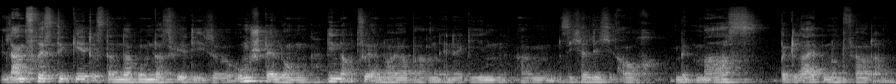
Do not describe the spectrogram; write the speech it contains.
Langfristig geht es dann darum, dass wir diese Umstellung hin zu erneuerbaren Energien ähm, sicherlich auch mit Maß begleiten und fördern.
